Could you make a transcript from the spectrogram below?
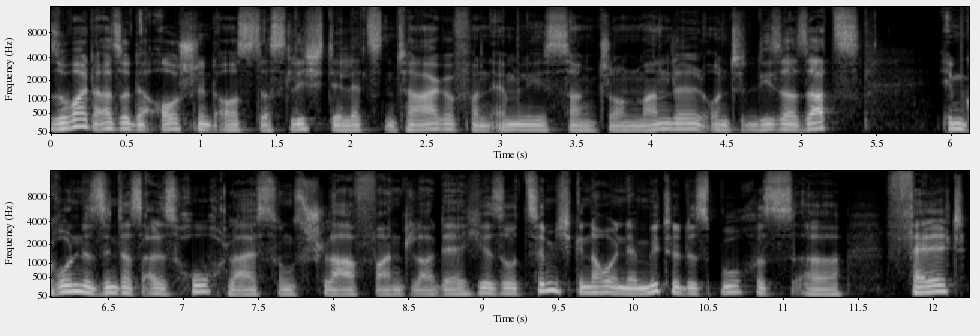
Soweit also der Ausschnitt aus Das Licht der letzten Tage von Emily St. John Mandel und dieser Satz, im Grunde sind das alles Hochleistungsschlafwandler, der hier so ziemlich genau in der Mitte des Buches äh, fällt,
